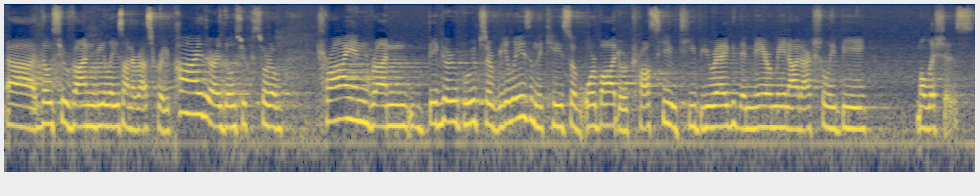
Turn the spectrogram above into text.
uh, those who run relays on a Raspberry Pi. There are those who sort of try and run bigger groups of relays. In the case of Orbot or Trotsky or TBREG, they may or may not actually be malicious.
